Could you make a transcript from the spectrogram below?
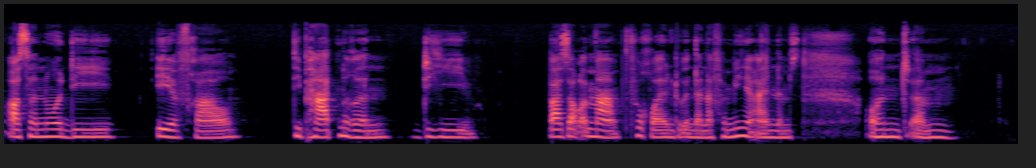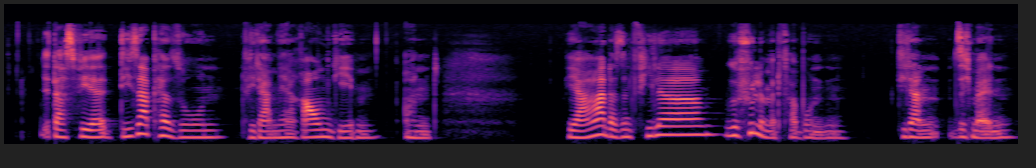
außer nur die Ehefrau, die Partnerin, die was auch immer für Rollen du in deiner Familie einnimmst. Und ähm, dass wir dieser Person wieder mehr Raum geben. Und ja, da sind viele Gefühle mit verbunden, die dann sich melden.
